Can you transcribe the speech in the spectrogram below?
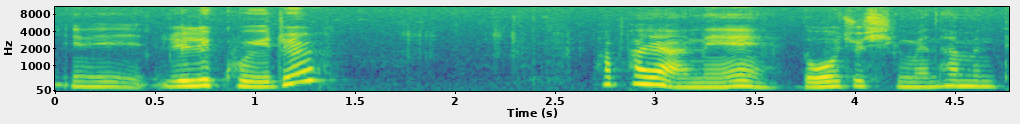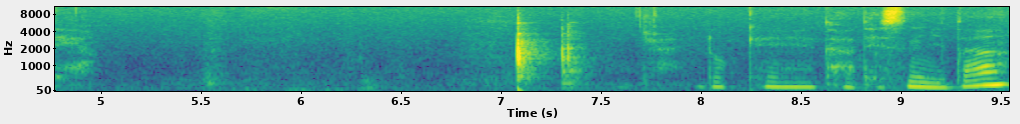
이 릴리코이를 파파야 안에 넣어주시면 하면 돼요. 자, 이렇게 다 됐습니다.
